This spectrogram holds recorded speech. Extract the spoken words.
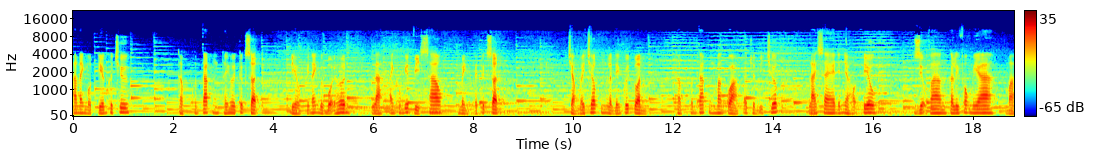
han anh một tiếng cơ chứ. Thẩm quân tắc thấy hơi tức giận. Điều khiến anh bực bội hơn là anh không biết vì sao mình phải tức giận. Chẳng mấy chốc lần đến cuối tuần, thẩm quân tắc mang quà đã chuẩn bị trước lái xe đến nhà họ Tiêu. Rượu vang California mà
